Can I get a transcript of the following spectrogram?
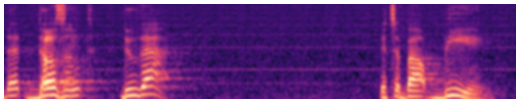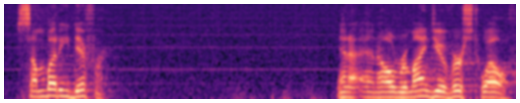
that doesn't do that. It's about being somebody different. And, I, and I'll remind you of verse 12.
